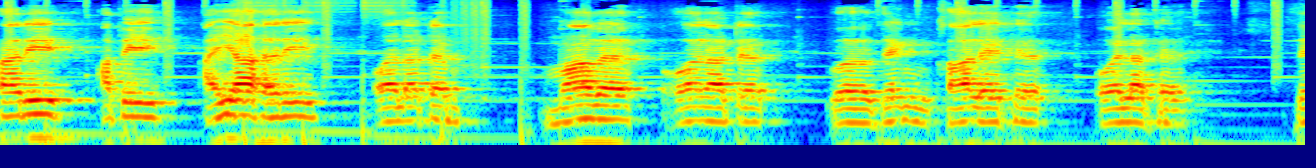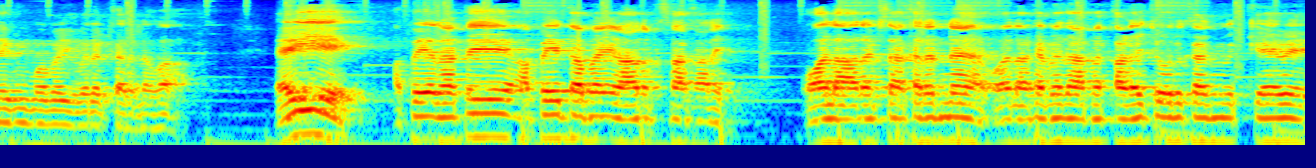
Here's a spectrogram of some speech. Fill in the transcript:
හරි අපේ අයියා හරි ඔයාලට මාව ඔයාලාට දැන් කාලයට ඔයාලට දැන් මම ඉවර කරනවා. ඇයි අපේ රටේ අපේ තමයි ආරක්ෂා කරේ ඔයාලා ආරක්ෂා කරන්න ඔයාලා හැමදාම කඩචෝරු කරන්න කෑවේ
